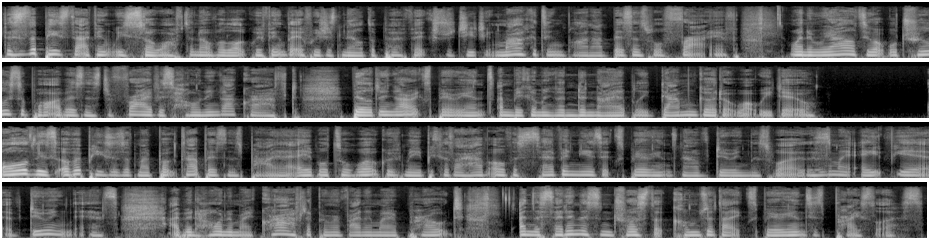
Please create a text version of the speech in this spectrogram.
This is the piece that I think we so often overlook. We think that if we just nail the perfect strategic marketing plan, our business will thrive. When in reality, what will truly support our business to thrive is honing our craft, building our experience, and becoming undeniably damn good at what we do all of these other pieces of my booked out business pie are able to work with me because I have over seven years experience now of doing this work. This is my eighth year of doing this. I've been honing my craft, I've been refining my approach, and the steadiness and trust that comes with that experience is priceless.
